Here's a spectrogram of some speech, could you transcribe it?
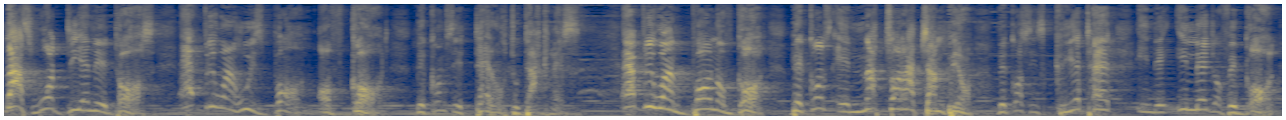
That's what DNA does. Everyone who is born of God becomes a terror to darkness. Everyone born of God becomes a natural champion because he's created in the image of a God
